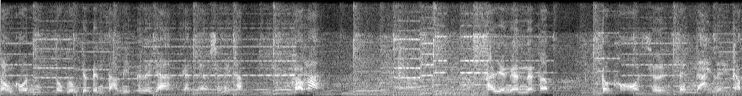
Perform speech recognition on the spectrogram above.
สองคนตกลงจะเป็นสามีภรรยากันแล้วใช่ไหมครับ ครับ ค่ะ ถ้าอย่างนั้นนะครับ ก็ขอเชิญเซ็นได้เลยครับ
